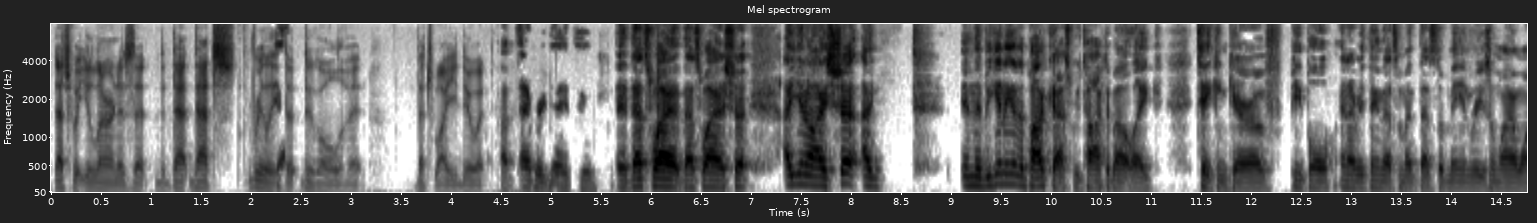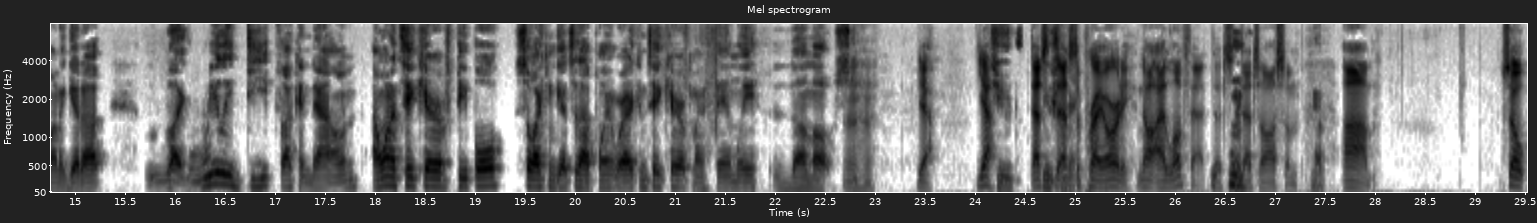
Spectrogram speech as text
that's what you learn is that that that's really the, the goal of it. That's why you do it. Uh, every day, dude. Eh, That's why. That's why I should. I, you know, I should. I in the beginning of the podcast, we talked about like taking care of people and everything. That's my. That's the main reason why I want to get up. Like really deep fucking down. I want to take care of people so I can get to that point where I can take care of my family the most. Mhm. Yeah, yeah. Huge. That's huge that's the priority. No, I love that. That's that's awesome. Yep. Um, so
